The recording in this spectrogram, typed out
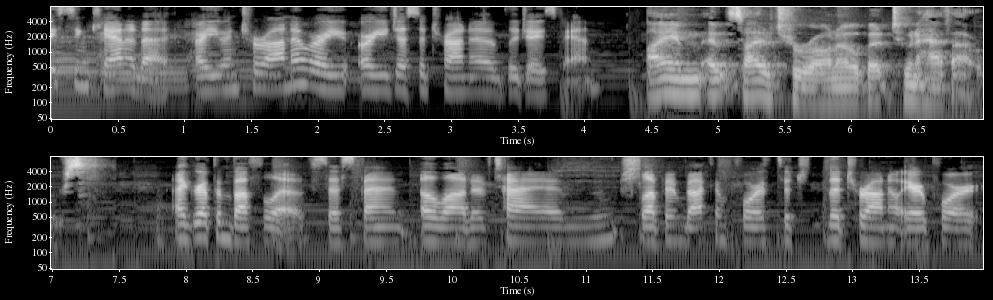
based in Canada. Are you in Toronto or are you, or are you just a Toronto Blue Jays fan? I am outside of Toronto, about two and a half hours. I grew up in Buffalo, so spent a lot of time schlepping back and forth to the Toronto airport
